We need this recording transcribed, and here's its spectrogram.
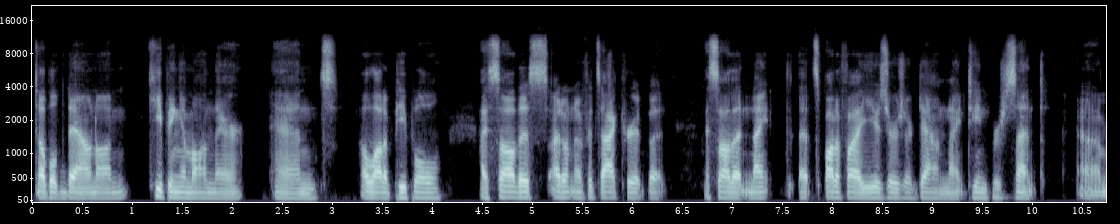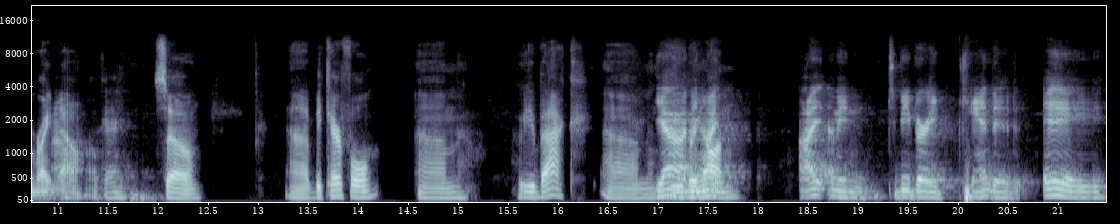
doubled down on keeping him on there. And a lot of people, I saw this. I don't know if it's accurate, but I saw that night that Spotify users are down 19 percent um, right wow, now. Okay. So uh, be careful um, who you back. Um, yeah, I mean, I, I, I mean, to be very candid, a,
